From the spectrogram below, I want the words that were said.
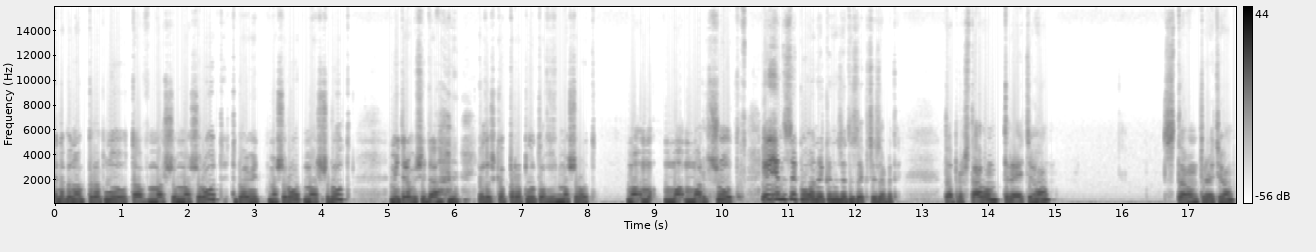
Я, напевно, проплутав маршрут. Тепер маршрут, маршрут. Мені треба сюди. Я трошки переплутав маршрут. Маршрут. Я, я не знаю, кого на яку секцію зробити. Добре, ставимо третього. Ставимо третього.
